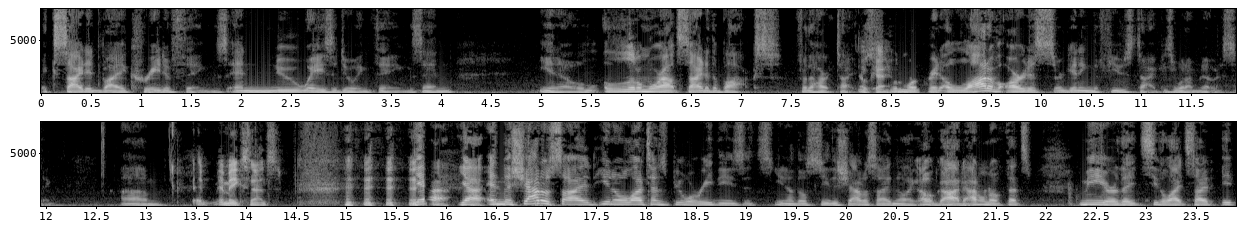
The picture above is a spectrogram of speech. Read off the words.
excited by creative things and new ways of doing things and you know, a little more outside of the box for the heart types. Okay. A little more creative. A lot of artists are getting the fuse type, is what I'm noticing. Um, it, it, makes sense. yeah, yeah. And the shadow side, you know, a lot of times people read these, it's, you know, they'll see the shadow side and they're like, oh, God, I don't know if that's me, or they see the light side. It,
